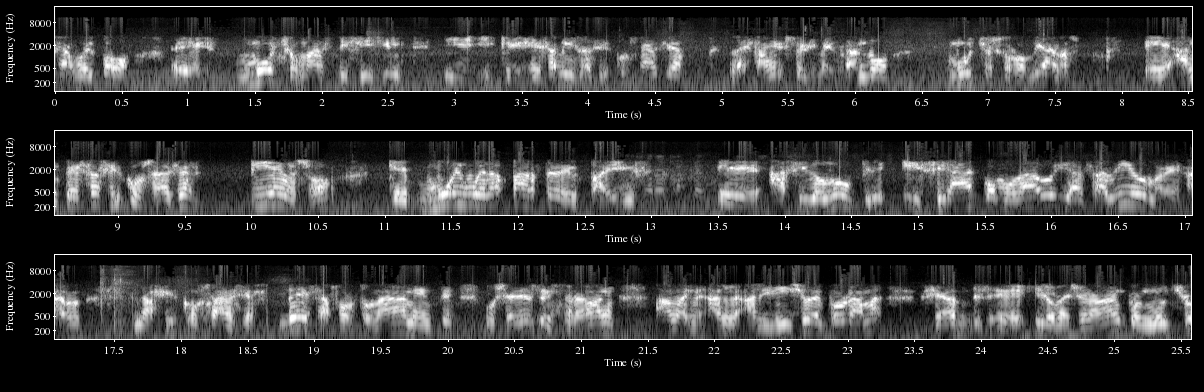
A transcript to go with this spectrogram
se ha vuelto eh, mucho más difícil y, que esa misma circunstancia la están experimentando muchos colombianos. Eh, ante esas circunstancias pienso que muy buena parte del país eh, ha sido dúctil y se ha acomodado y ha sabido manejar las circunstancias. Desafortunadamente, ustedes mencionaban al, inicio del programa eh, y lo mencionaban con mucho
